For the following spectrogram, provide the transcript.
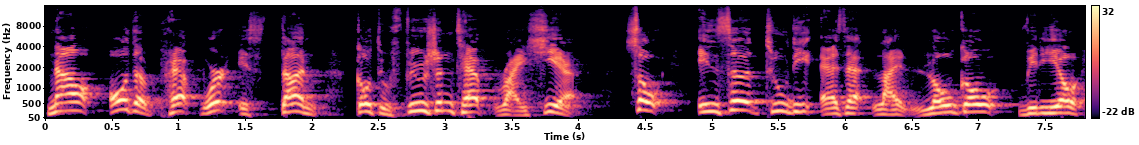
Now all the prep work is done. Go to Fusion tab right here. So insert 2D asset like logo, video,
